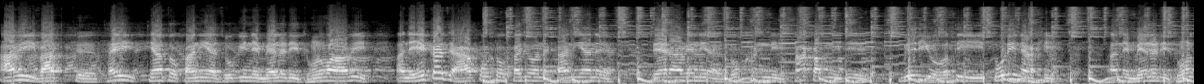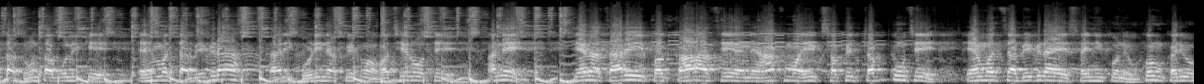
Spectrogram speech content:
આવી વાત થઈ, ત્યાં તો કાનિયા જોગીને મેલડી ધૂણવા આવી અને એક જ હાકોટો કર્યો અને કાનિયાને પહેરાવેલી લોખંડની સાંકળની જે બેડીઓ હતી એ તોડી નાખી અને મેલડી ધૂણતા ધૂણતા બોલી કે, અહેમદ શાહ બેગડા, તારી ઘોડીના પેટમાં વછેરો છે અને તેના ચારેય પગ કાળા છે અને આંખમાં એક સફેદ ટપકું છે. અહેમદ શાહ બેગડાએ સૈનિકોને હુકમ કર્યો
